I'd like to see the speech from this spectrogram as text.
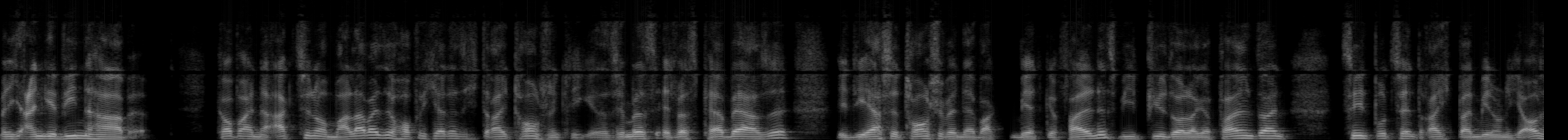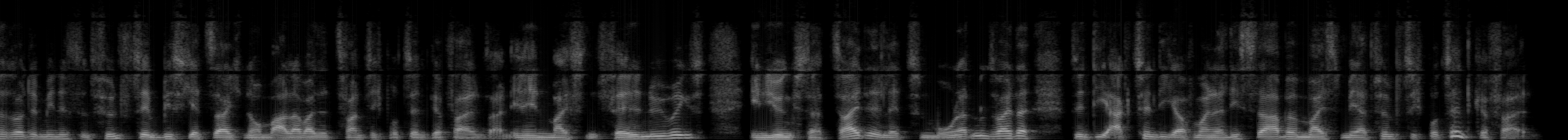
wenn ich einen Gewinn habe, kaufe eine Aktie, normalerweise hoffe ich ja, dass ich drei Tranchen kriege. Das ist immer das etwas Perverse. Die erste Tranche, wenn der Wert gefallen ist, wie viel soll er gefallen sein? Zehn Prozent reicht bei mir noch nicht aus. Er sollte mindestens 15 bis jetzt, sage ich normalerweise, 20 Prozent gefallen sein. In den meisten Fällen übrigens, in jüngster Zeit, in den letzten Monaten und so weiter, sind die Aktien, die ich auf meiner Liste habe, meist mehr als 50 Prozent gefallen.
